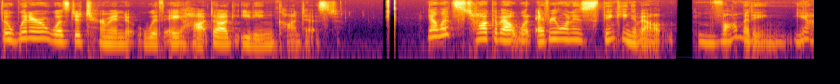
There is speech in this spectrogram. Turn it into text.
The winner was determined with a hot dog eating contest. Now let's talk about what everyone is thinking about vomiting. Yeah.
